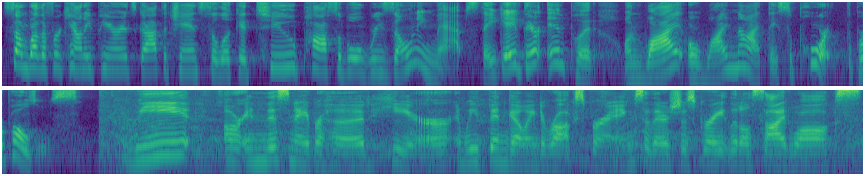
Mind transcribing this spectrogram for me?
Some Rutherford County parents got the chance to look at two possible rezoning maps. They gave their input on why or why not they support the proposals. We are in this neighborhood here, and we've been going to Rock Spring, so there's just great little sidewalks.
